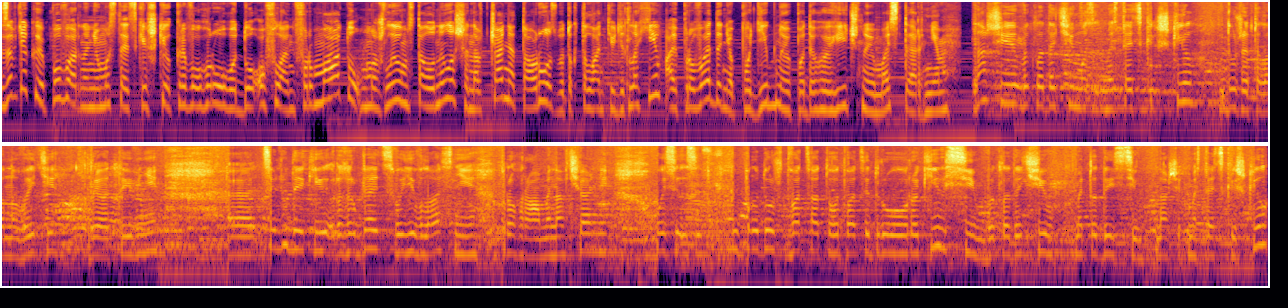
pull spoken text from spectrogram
Завдяки поверненню мистецьких шкіл Кривого Рогу до офлайн формату можливим стало не лише навчання та розвиток талантів дітлахів, а й проведення подібної педагогічної майстерні. Наші викладачі мистецьких шкіл дуже талановиті, креативні. Е, Це люди, які розробляють свої власні програми навчальні. Ось упродовж 20-22 років сім викладачів, методистів наших мистецьких шкіл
